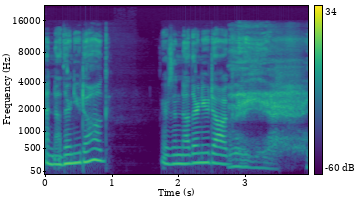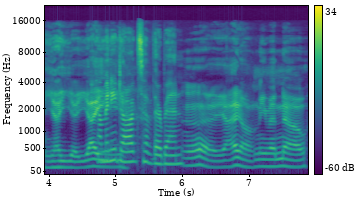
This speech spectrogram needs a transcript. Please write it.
Another new dog. There's another new dog. Yeah, yeah, yeah. How many dogs have there been? Uh, I don't even know.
